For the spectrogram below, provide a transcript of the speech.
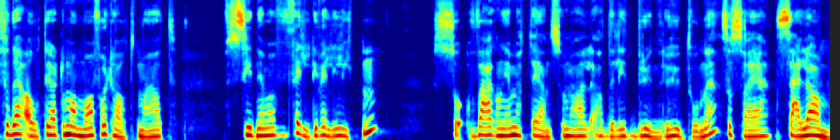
Så det har alltid vært, og mamma har fortalt meg at siden jeg var veldig, veldig liten, så hver gang jeg møtte en som hadde litt brunere hudtone, så sa jeg 'salam',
